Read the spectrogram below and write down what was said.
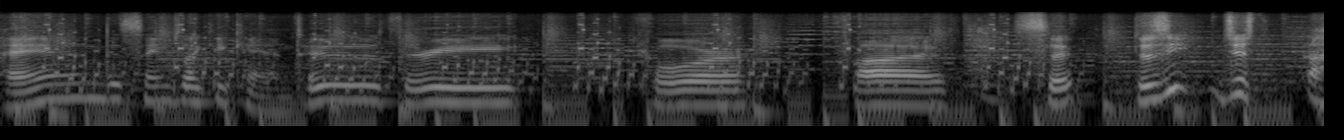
And it seems like he can. Two, three, four, five, six. Does he just... Uh,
